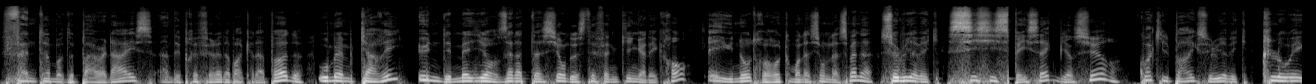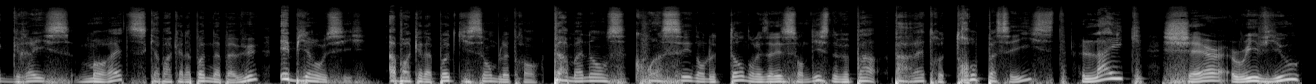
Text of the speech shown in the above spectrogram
Phantom of the Paradise, un des préférés d'Abracadapod, ou même Carrie, une des meilleures adaptations de Stephen King à l'écran, et une autre recommandation de la semaine, celui avec Sissy Spacek, bien sûr, Quoi qu'il paraît que celui avec Chloé Grace Moretz, qu'Abracadapod n'a pas vu, est bien aussi. Abracadapod, qui semble être en permanence coincé dans le temps dans les années 70, ne veut pas paraître trop passéiste. Like, share, review,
